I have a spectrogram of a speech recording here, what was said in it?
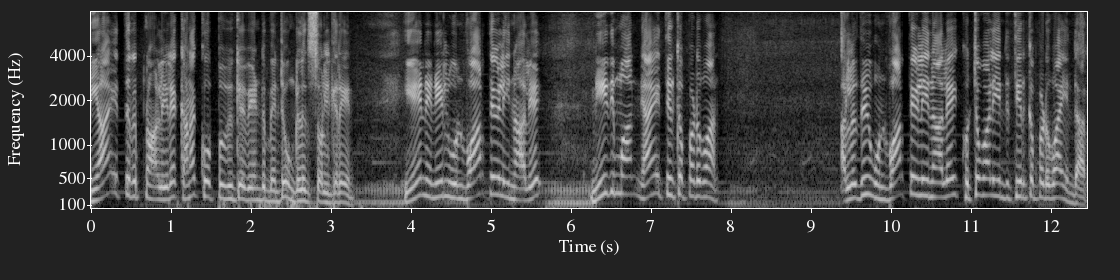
நியாய நாளிலே கணக்கு ஒப்புவிக்க வேண்டும் என்று உங்களுக்கு சொல்கிறேன். ஏனெனில் உன் வார்த்தைகளினாலே நீதிமான் நியாய தீர்க்கப்படுவான் அல்லது உன் வார்த்தைகளினாலே குற்றவாளி என்று தீர்க்கப்படுவாய் என்றார்.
